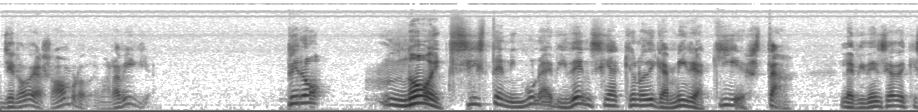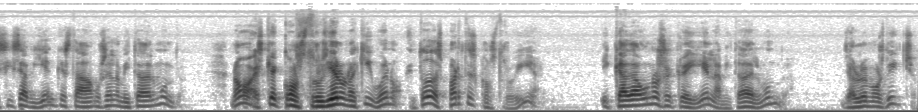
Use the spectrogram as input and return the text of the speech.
llenó de asombro, de maravilla. Pero no existe ninguna evidencia que uno diga, mire, aquí está la evidencia de que sí sabían que estábamos en la mitad del mundo. No, es que construyeron aquí. Bueno, en todas partes construían. Y cada uno se creía en la mitad del mundo. Ya lo hemos dicho.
